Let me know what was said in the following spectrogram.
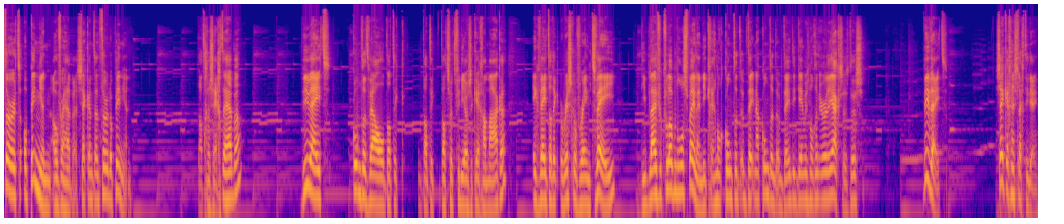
third opinion over hebben. Second en third opinion. Dat gezegd te hebben. Wie weet komt het wel dat ik dat, ik dat soort video's een keer ga maken. Ik weet dat ik Risk of Rain 2, die blijf ik voorlopig nog wel spelen. En die krijgt nog content update na content update. Die game is nog in early access, dus wie weet. Zeker geen slecht idee.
